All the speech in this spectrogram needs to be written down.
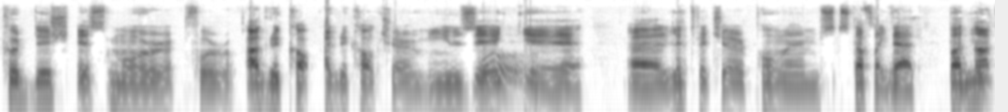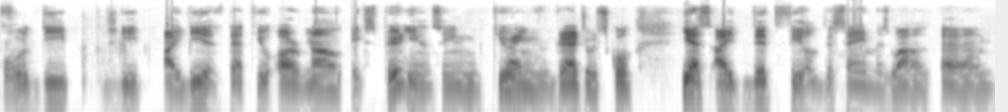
Kurdish is more for agricul- agriculture, music, Ooh. uh, uh, literature, poems, stuff like that, but not for deep, deep ideas that you are now experiencing during your graduate school. Yes, I did feel the same as well. Um,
